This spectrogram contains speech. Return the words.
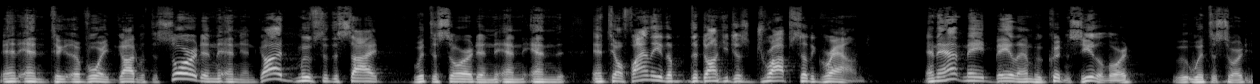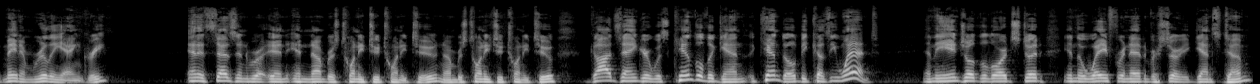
and, and to avoid God with the sword, and, and, and God moves to the side with the sword, and, and, and until finally the, the donkey just drops to the ground. And that made Balaam, who couldn't see the Lord, with the sword. Made him really angry. And it says in, in, in Numbers 22, 22, Numbers 22, 22, God's anger was kindled again, kindled because he went. And the angel of the Lord stood in the way for an adversary against him.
